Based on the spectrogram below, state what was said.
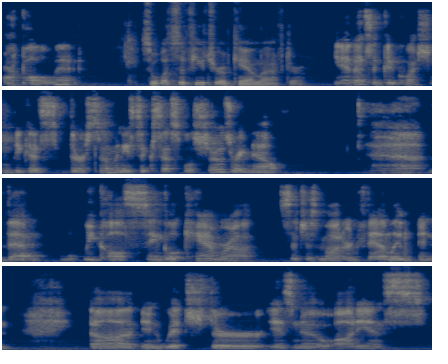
or Paul Lynde. So, what's the future of canned laughter? You know, that's a good question because there are so many successful shows right now that we call single camera, such as Modern Family, and uh, in which there is no audience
